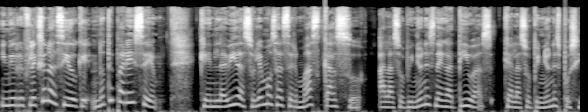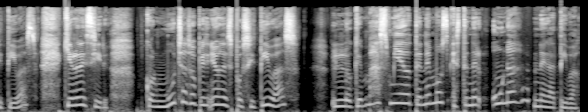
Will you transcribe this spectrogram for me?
Y mi reflexión ha sido que, ¿no te parece que en la vida solemos hacer más caso a las opiniones negativas que a las opiniones positivas? Quiero decir, con muchas opiniones positivas, lo que más miedo tenemos es tener una negativa.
